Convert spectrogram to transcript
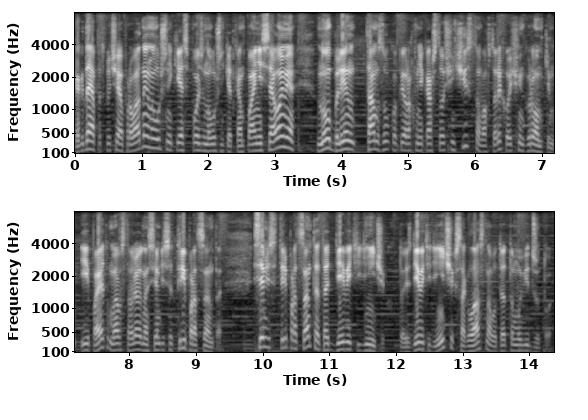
Когда я подключаю проводные наушники, я использую наушники от компании Xiaomi, но, блин, там звук, во-первых, мне кажется очень чистым, во-вторых, очень громким. И поэтому я выставляю на 73%. 73% это 9 единичек. То есть 9 единичек согласно вот этому виджету.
